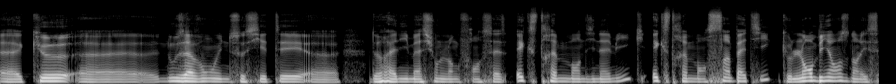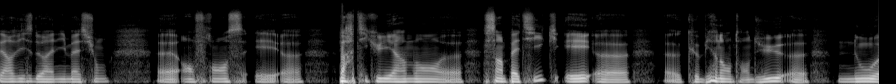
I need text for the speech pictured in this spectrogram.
euh, que euh, nous avons une société de réanimation de langue française extrêmement dynamique, extrêmement sympathique, que l'ambiance dans les services de réanimation en France est particulièrement euh, sympathique et euh, euh, que bien entendu nous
